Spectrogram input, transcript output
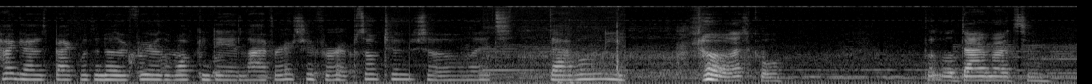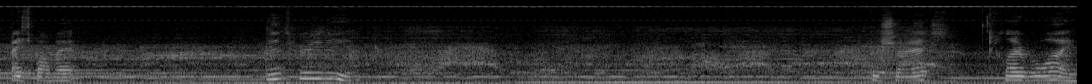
Hi guys, back with another Fear of the Walking Dead live reaction for episode 2, so let's dive on in. Oh, that's cool. Put little dynamites and baseball bat. That's pretty neat. Besides, clever way.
